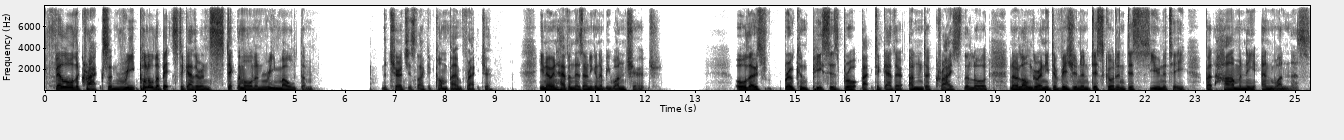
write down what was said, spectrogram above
fill all the cracks and re- pull all the bits together and stick them all and remold them. The church is like a compound fracture. You know, in heaven, there's only going to be one church. All those broken pieces brought back together under Christ the Lord. No longer any division and discord and disunity, but harmony and oneness.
